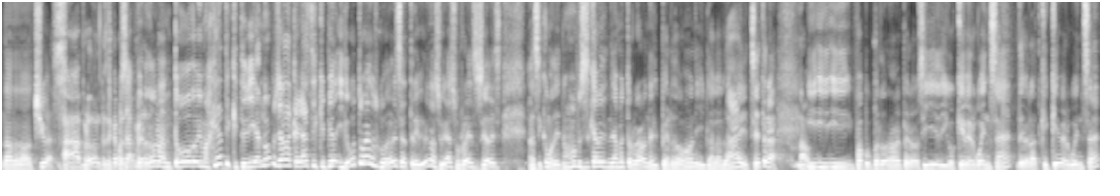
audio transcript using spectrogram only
No, no, no, Chivas. Ah, perdón, pensé que O sea, perdonan todo. Imagínate que te digan, no, pues ya la cagaste. Que pida-". Y luego todos los jugadores se atrevieron a subir a sus redes sociales, así como de, no, pues es que ya me otorgaron el perdón y bla, bla, bla, etcétera. No. Y, y, y, papu, perdóname, pero sí, yo digo, qué vergüenza, de verdad que qué vergüenza.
